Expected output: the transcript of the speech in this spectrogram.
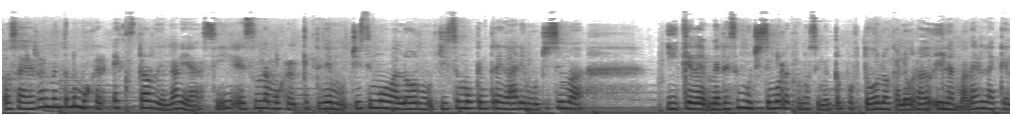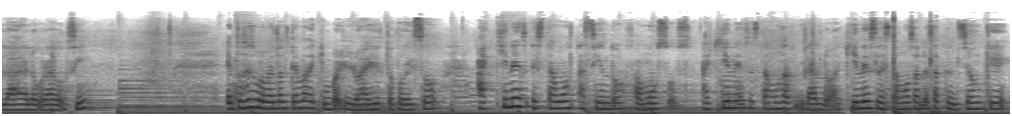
O sea, es realmente una mujer extraordinaria, ¿sí? Es una mujer que tiene muchísimo valor, muchísimo que entregar y muchísima... Y que merece muchísimo reconocimiento por todo lo que ha logrado y la manera en la que la ha logrado, ¿sí? Entonces, volviendo al tema de Kimberly Loaiza y todo eso, ¿a quiénes estamos haciendo famosos? ¿A quiénes estamos admirando? ¿A quiénes le estamos dando esa atención que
